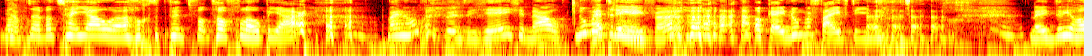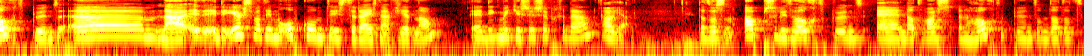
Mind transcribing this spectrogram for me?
Wat, eh, wat zijn jouw eh, hoogtepunten van het afgelopen jaar? Mijn hoogtepunten. Jeetje, nou. Noem er drie. even. Oké, nummer 15. Nee, drie hoogtepunten. Ehm, nou, het, het eerste wat in me opkomt is de reis naar Vietnam. eh, Die ik met je zus heb gedaan. Oh ja. Dat was een absoluut hoogtepunt. En dat was een hoogtepunt omdat het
